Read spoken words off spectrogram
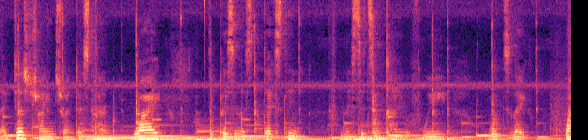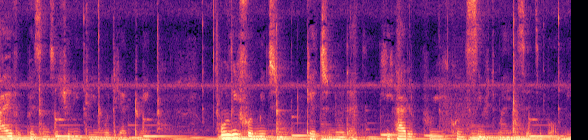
like just trying to understand why the person is texting in a certain kind of way, what like why the person is actually doing what they are doing. Only for me to get to know that he had a preconceived mindset about me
